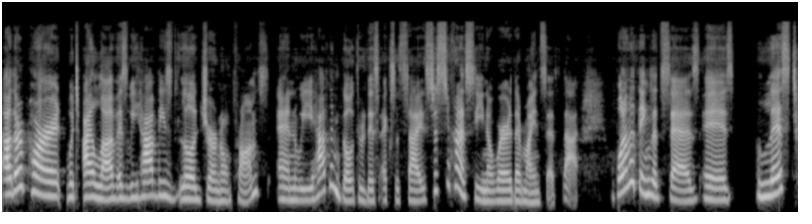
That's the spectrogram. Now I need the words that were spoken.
other part, which I love, is we have these little journal prompts and we have them go through this exercise just to kind of see, you know, where their mindset's at. One of the things it says is list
